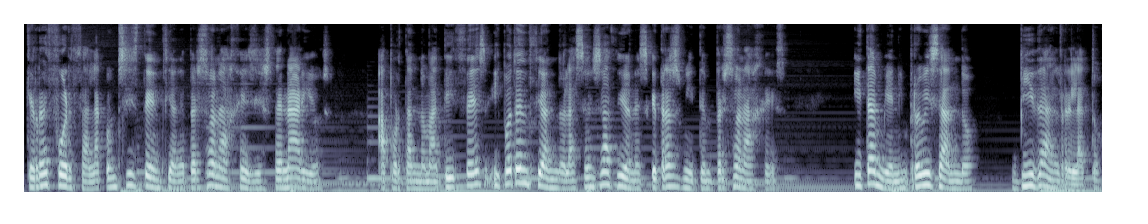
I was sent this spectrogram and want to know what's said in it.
que refuerza la consistencia de personajes y escenarios, aportando matices y potenciando las sensaciones que transmiten personajes, y también improvisando vida al relato.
